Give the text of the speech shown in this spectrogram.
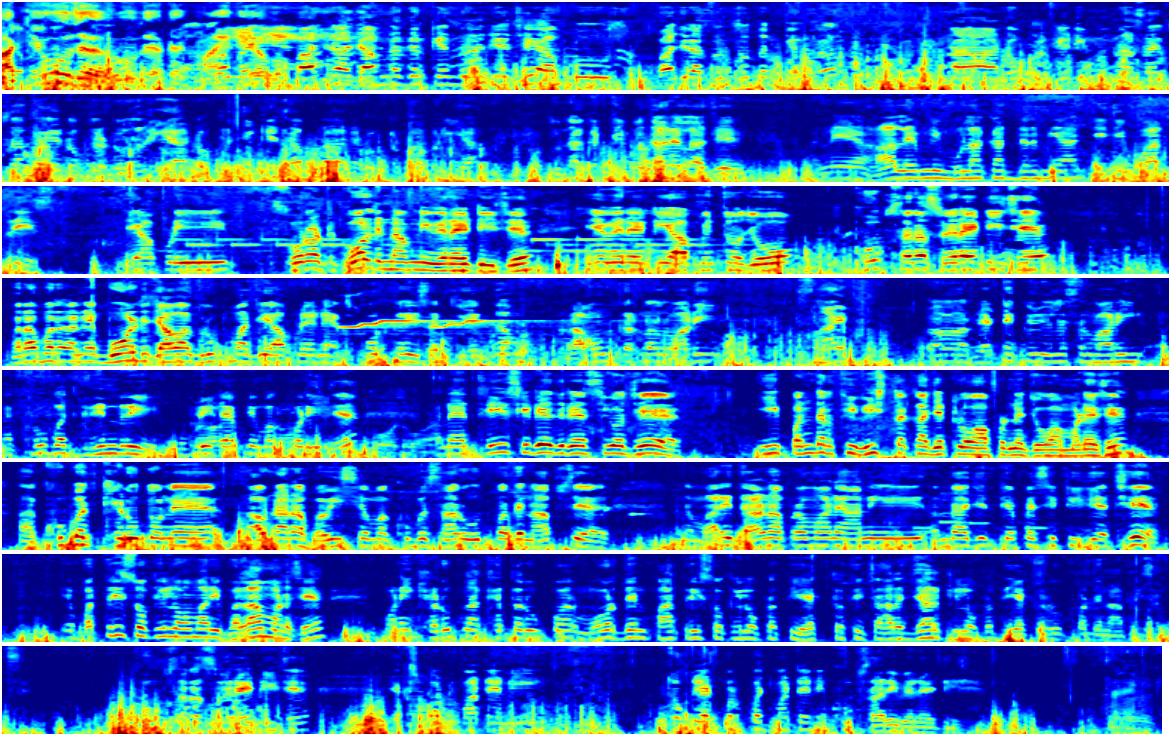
આ કેવું છે? શું છે? કંઈક માહિતી બાજરા જામનગર કેન્દ્ર જે છે આપણું બાજરા સંશોધન કેન્દ્ર. એમના ડોક્ટર કેડી મુન્ના સાહેબ સાથે ડોક્ટર ઢોલરિયા ડોક્ટર જી કે છાપરા અને ડોક્ટર બાબરિયા જુનાગઢથી વધારેલા છે. અને હાલ એમની મુલાકાત દરમિયાન જીજી પાંત્રીસ જે આપણી સોરઠ ગોલ્ડ નામની વેરાયટી છે. એ વેરાયટી આપ મિત્રો જુઓ ખૂબ સરસ વેરાયટી છે. બરાબર? અને બોલ્ડ જાવા ગ્રુપમાં જે આપણે એને એક્સપોર્ટ કરી શકીએ એકદમ રાઉન્ડ કર્નલવાળી સ્લાઇડ રેટિક્યુલેશન વાળી અને ખૂબ જ ગ્રીનરી ઉભરી ટાઈપની મગફળી છે. અને થ્રી સીડેજ રેશિયો છે એ પંદરથી વીસ ટકા જેટલો આપણને જોવા મળે છે. આ ખૂબ જ ખેડૂતોને આવનારા ભવિષ્યમાં ખૂબ જ સારું ઉત્પાદન આપશે. અને મારી ધારણા પ્રમાણે આની અંદાજિત કેપેસિટી જે છે એ બત્રીસો કિલો અમારી ભલામણ છે. પણ એ ખેડૂતના ખેતર ઉપર મોર દેન પાંત્રીસો કિલો પ્રતિ હેક્ટરથી ચાર હજાર કિલો પ્રતિ હેક્ટર ઉત્પાદન આપી શકશે. ખૂબ સરસ વેરાયટી છે. એક્સપોર્ટ માટેની ચોકલેટ પર્પઝ માટેની ખૂબ સારી વેરાયટી છે. થેન્ક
